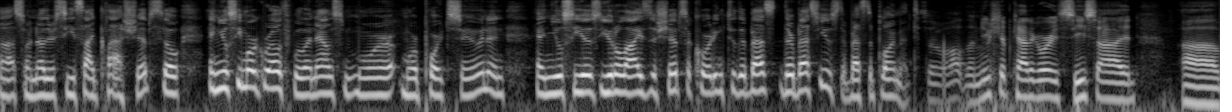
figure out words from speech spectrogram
uh, so another seaside class ship. So, and you'll see more growth. We'll announce more more ports soon, and and you'll see us utilize the ships according to the best their best use, their best deployment. So all the new ship categories: Seaside, uh,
